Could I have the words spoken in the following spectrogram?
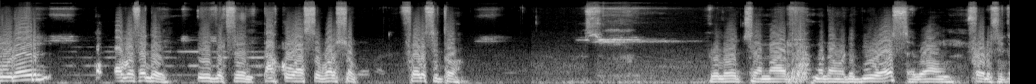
মোড়ের অবসাইডে এই দেখছেন, তাকুয়া সুপার শপ, পরিচিত। এগুলো হচ্ছে আমার মোটামুটি বিওয়াস এবং পরিচিত।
